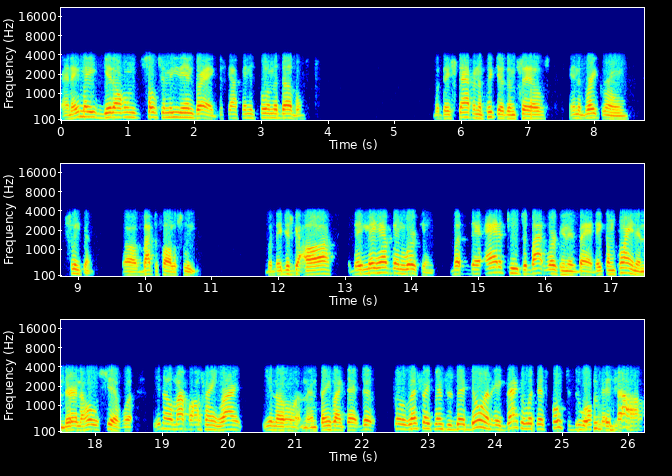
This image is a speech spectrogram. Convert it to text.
and they may get on social media and brag, just got finished pulling the double. But they snapping a picture of themselves in the break room sleeping, or about to fall asleep. But they just got, or they may have been working, but their attitudes about working is bad. They complaining during the whole shift. Well, you know, my boss ain't right, you know, and, and things like that. Just, so let's say, for instance, they're doing exactly what they're supposed to do on their job,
